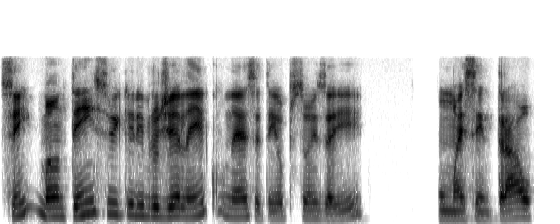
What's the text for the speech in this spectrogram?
Sim, mantém-se o equilíbrio de elenco, né? Você tem opções aí, um mais central,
